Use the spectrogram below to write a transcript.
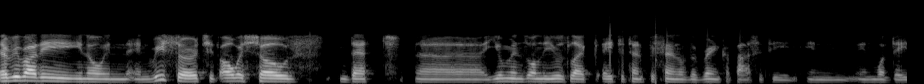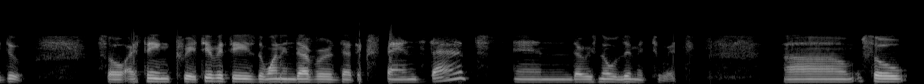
everybody, you know, in, in research, it always shows that uh, humans only use like 8 to 10% of the brain capacity in, in what they do. So I think creativity is the one endeavor that expands that, and there is no limit to it. Um, so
